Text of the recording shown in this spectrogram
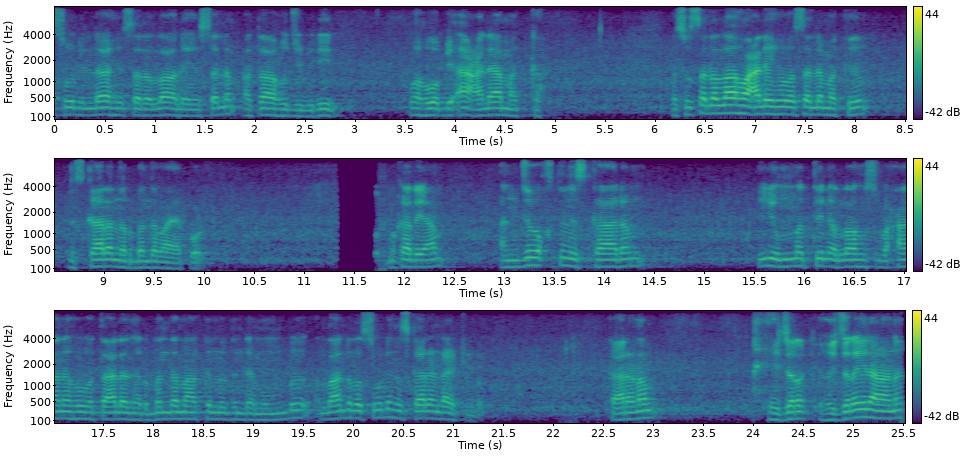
റസൂലില്ലാഹി അലൈഹി വസ്ലം അതാഹു ജിബിരിൽ വഹുബി അല മക്ക. റസൂസല്ലാഹു അലഹി വസ്ല്ലമക്ക് നിസ്കാരം നിർബന്ധമായപ്പോൾ നമുക്കറിയാം അഞ്ച് വക്ത് നിസ്കാരം ഈ ഉമ്മത്തിന് അള്ളാഹു സുബാനഹു താല നിർബന്ധമാക്കുന്നതിന്റെ മുമ്പ് അള്ളാഹിന്റെ റസൂലിന് നിസ്കാരം ഉണ്ടായിട്ടുണ്ട്. കാരണം ഹിജറ ഹിജറയിലാണ്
